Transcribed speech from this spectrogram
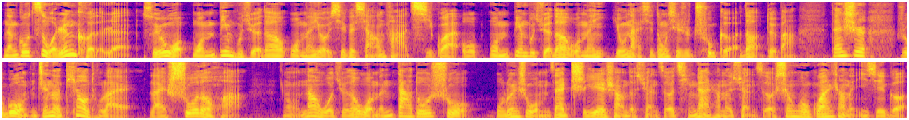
能够自我认可的人，所以我我们并不觉得我们有些个想法奇怪，我我们并不觉得我们有哪些东西是出格的，对吧？但是如果我们真的跳出来来说的话，哦，那我觉得我们大多数。无论是我们在职业上的选择、情感上的选择、生活观上的一些个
